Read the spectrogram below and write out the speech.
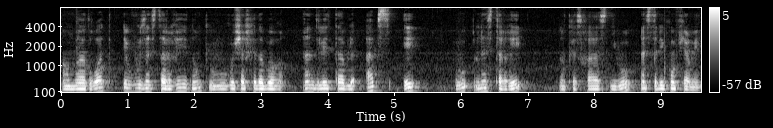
en bas à droite et vous installerez. Donc, vous rechercherez d'abord Undeletable Apps et vous l'installerez. Donc, ça sera à ce niveau installé confirmé.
